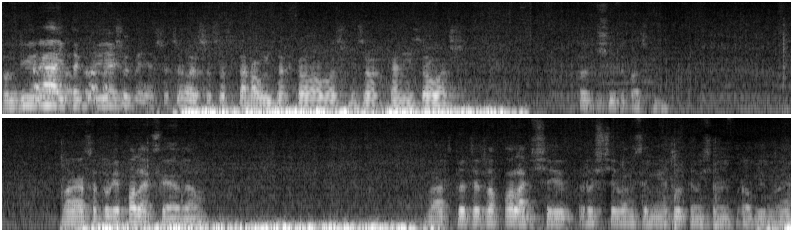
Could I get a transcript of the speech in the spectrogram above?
John Deere'a i tego... i- zobaczymy jeszcze. Trzeba się zastanowić jak to właśnie zorganizować. To dzisiaj zobaczymy. Dobra, jeszcze drugie pole przejawiam. No, tylko te dwa pola dzisiaj rozcięłam sobie miniaturkę mi sobie zrobimy.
